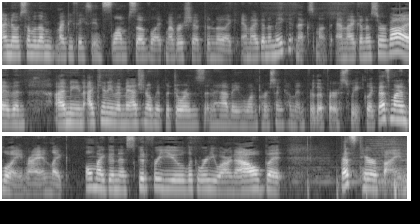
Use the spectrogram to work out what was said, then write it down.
I know some of them might be facing slumps of like membership and they're like, Am I gonna make it next month? Am I gonna survive? And I mean, I can't even imagine opening up the doors and having one person come in for the first week. Like that's mind blowing, Ryan. Like, oh my goodness, good for you, look at where you are now, but that's terrifying.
